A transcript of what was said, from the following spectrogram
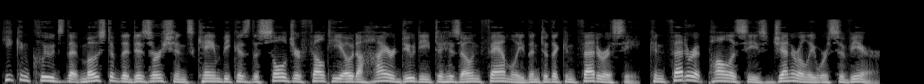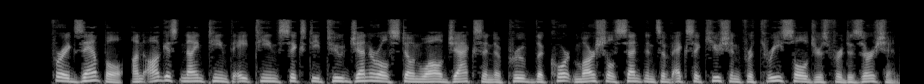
He concludes that most of the desertions came because the soldier felt he owed a higher duty to his own family than to the Confederacy. Confederate policies generally were severe. For example, on August 19, 1862 General Stonewall Jackson approved the court-martial sentence of execution for three soldiers for desertion.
